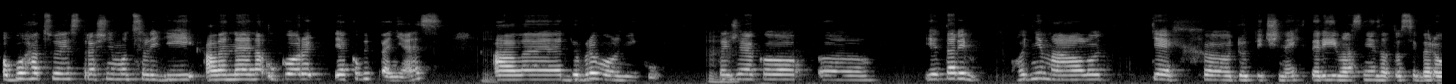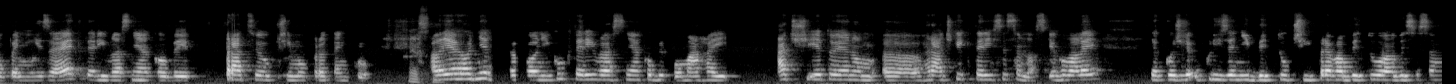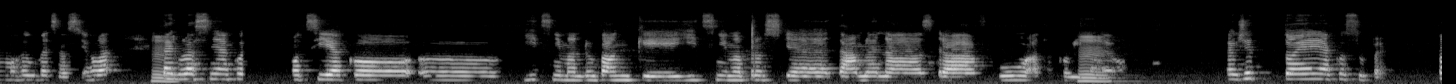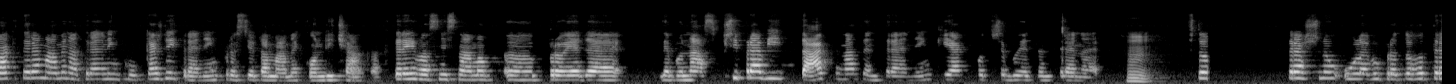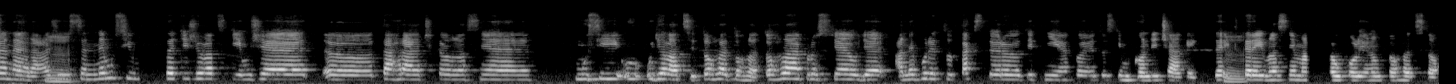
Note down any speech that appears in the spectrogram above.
obohacuje strašně moc lidí, ale ne na úkor jakoby peněz. Ale dobrovolníků. Hmm. Takže jako eh, je tady hodně málo těch dotyčných, který vlastně za to si berou peníze, který vlastně jakoby pracují přímo pro ten klub. Jasně. Ale je hodně dobrovolníků, který vlastně jakoby pomáhají ač je to jenom uh, hráčky, které se sem nastěhovaly, jakože uklízení bytu, příprava bytu, aby se sem mohly vůbec nastěhovat, hmm. tak vlastně jako mocí jako uh, jít s nima do banky, jít s nima prostě tamhle na zdrávku a takový hmm. jo. Takže to je jako super. Pak teda máme na tréninku, každý trénink prostě tam máme kondičáka, který vlastně s náma uh, projede nebo nás připraví tak na ten trénink, jak potřebuje ten trenér. Hmm. V tom strašnou úlevu pro toho trenéra, hmm. že se nemusí zatěžovat s tím, že uh, ta hráčka vlastně musí u, udělat si tohle, tohle, tohle prostě udělat, a nebude to tak stereotypní, jako je to s tím kondičákem, který, hmm. který vlastně má úkol jenom tohleto.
